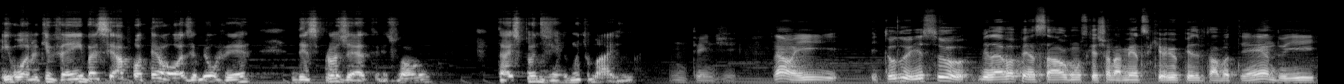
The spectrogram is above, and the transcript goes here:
E o ano que vem vai ser a apoteose, a meu ver, desse projeto. Eles vão estar tá expandindo muito mais. Né? Entendi. Não, e, e tudo isso me leva a pensar alguns questionamentos que eu e o Pedro estava tendo e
